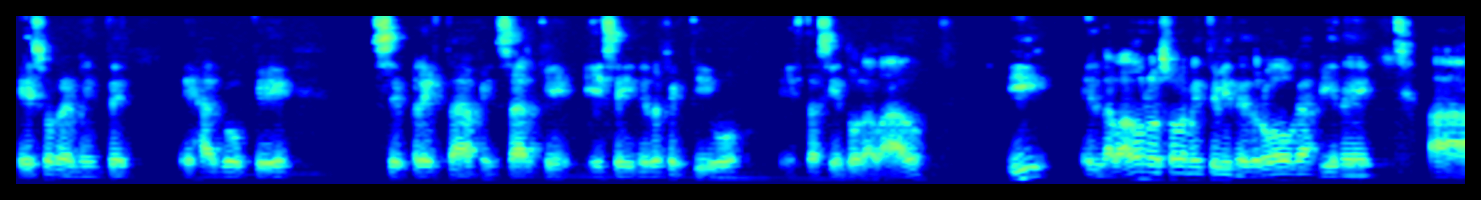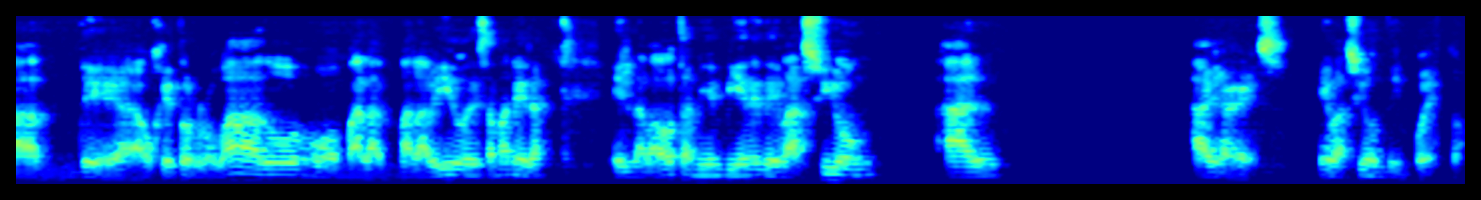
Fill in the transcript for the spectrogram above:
Eso realmente es algo que se presta a pensar que ese dinero efectivo está siendo lavado y el lavado no solamente viene de drogas, viene ah, de objetos robados o mal, mal habido de esa manera. El lavado también viene de evasión al IRS, evasión de impuestos.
